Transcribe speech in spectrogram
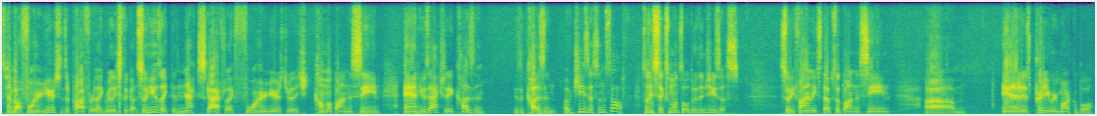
it's been about 400 years since a prophet like really stuck up. So he was like the next guy after like 400 years to really come up on the scene, and he was actually a cousin. He's a cousin of Jesus himself. He's only six months older than Jesus. So he finally steps up on the scene, um, and it is pretty remarkable.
